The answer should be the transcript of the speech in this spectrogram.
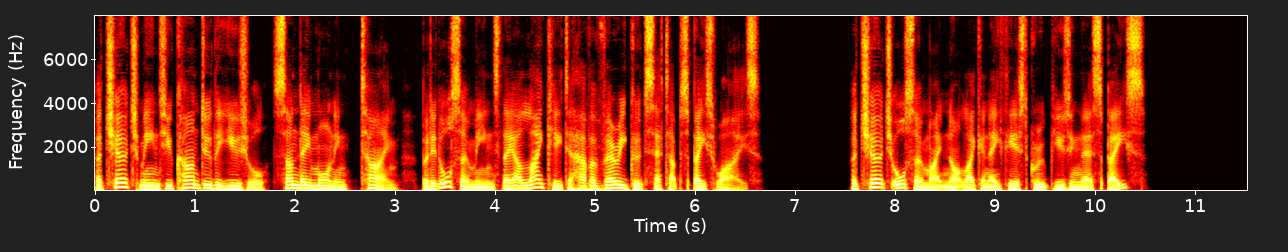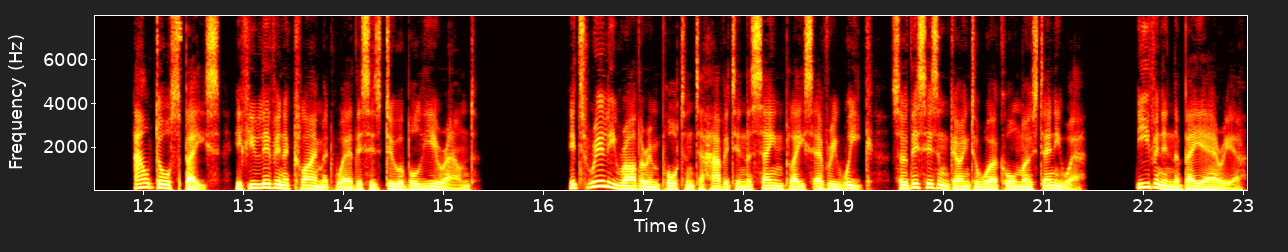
A church means you can't do the usual Sunday morning time, but it also means they are likely to have a very good setup space wise. A church also might not like an atheist group using their space. Outdoor space, if you live in a climate where this is doable year round. It's really rather important to have it in the same place every week, so this isn't going to work almost anywhere. Even in the Bay Area,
